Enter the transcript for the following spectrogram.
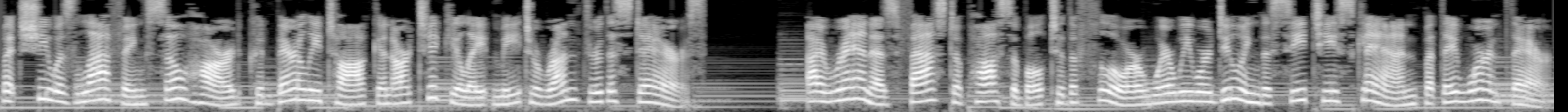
But she was laughing so hard could barely talk and articulate me to run through the stairs. I ran as fast as possible to the floor where we were doing the CT scan but they weren't there.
